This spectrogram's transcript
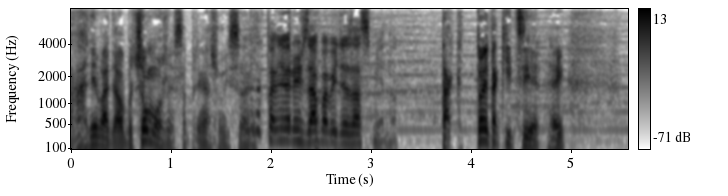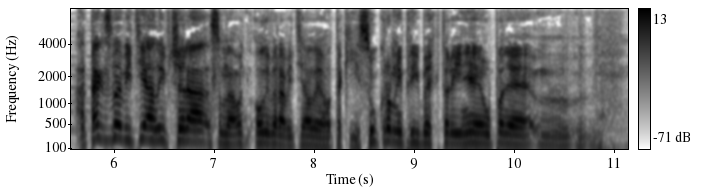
nahnevať, alebo čo môže sa pri našom vysielaní. Tak pevne verím, že zabaviť a zasmieť, no. Tak, to je taký cieľ, hej. A tak sme vytiahli včera, som na Olivera vytiahol jeho taký súkromný príbeh, ktorý nie je úplne... mm,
